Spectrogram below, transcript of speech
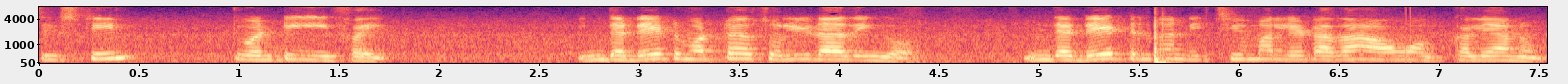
சிக்ஸ்டீன் டுவெண்ட்டி ஃபைவ் இந்த டேட்டு மட்டும் சொல்லிடாதீங்க. இந்த டேட்டுன்னா நிச்சயமாக லேட்டாக தான் ஆகும் கல்யாணம்.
